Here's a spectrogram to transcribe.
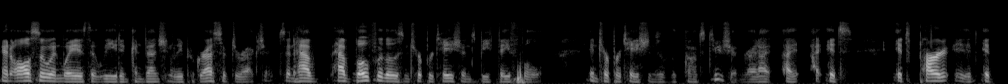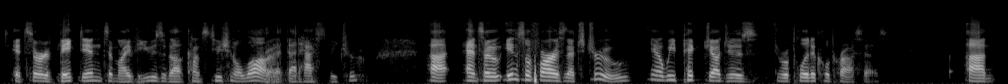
and also in ways that lead in conventionally progressive directions, and have, have both of those interpretations be faithful interpretations of the Constitution, right? I, I, I it's, it's part, it, it, it's sort of baked into my views about constitutional law right. that that has to be true. Uh, and so, insofar as that's true, you know, we pick judges through a political process. Um,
